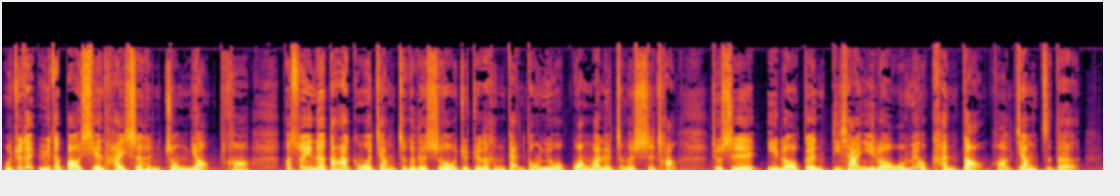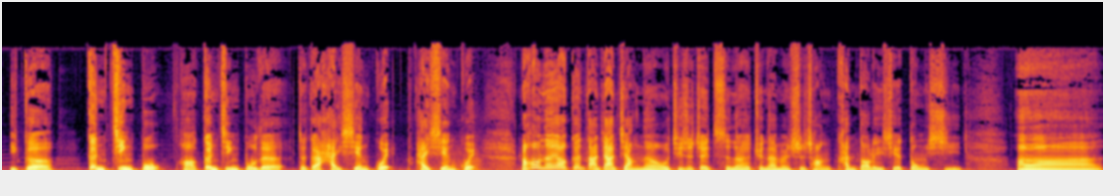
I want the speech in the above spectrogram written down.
我觉得鱼的保鲜还是很重要哈。那所以呢，当他跟我讲这个的时候，我就觉得很感动，因为我逛完了整个市场，就是一楼跟地下一楼，我没有看到哈这样子的一个更进步哈更进步的这个海鲜柜海鲜柜。然后呢，要跟大家讲呢，我其实这次呢去南门市场看到了一些东西，呃。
